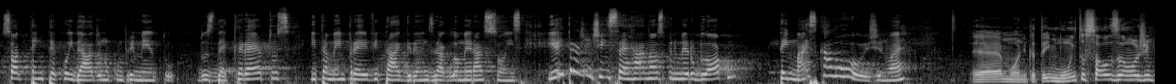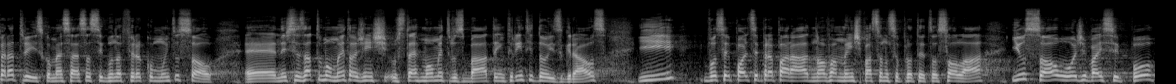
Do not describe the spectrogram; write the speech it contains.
só que tem que ter cuidado no cumprimento dos decretos e também para evitar grandes aglomerações. E aí, para a gente encerrar nosso primeiro bloco, tem mais calor hoje, não é? É, Mônica, tem muito solzão hoje Imperatriz. Começar essa segunda-feira com muito sol. É, neste exato momento, a gente, os termômetros batem 32 graus e você pode se preparar novamente passando seu protetor solar. E o sol hoje vai se pôr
